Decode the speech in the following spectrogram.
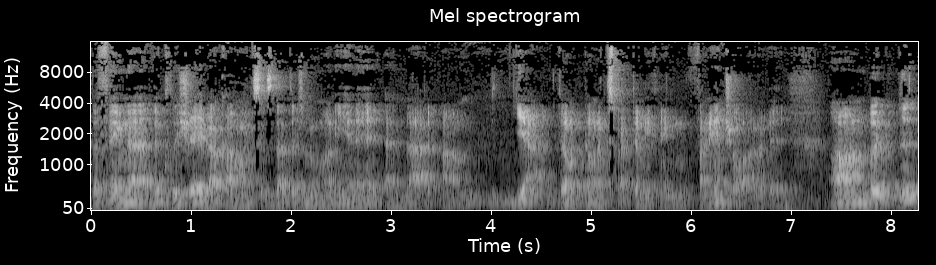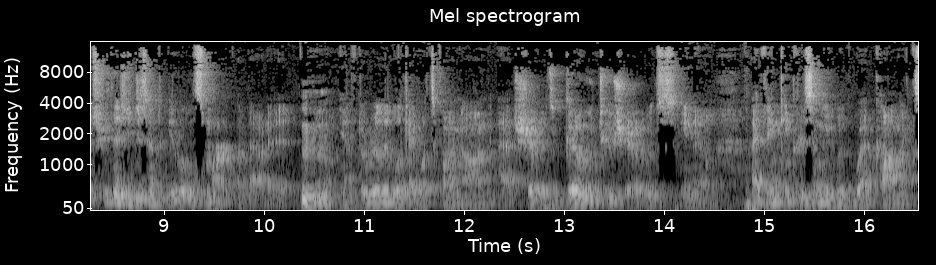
the thing that the cliche about comics is that there's no money in it, and that um, yeah, don't don't expect anything financial out of it. Um, but the truth is, you just have to be a little smart about it. You, know, you have to really look at what's going on shows, go to shows. You know, I think increasingly with web comics,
